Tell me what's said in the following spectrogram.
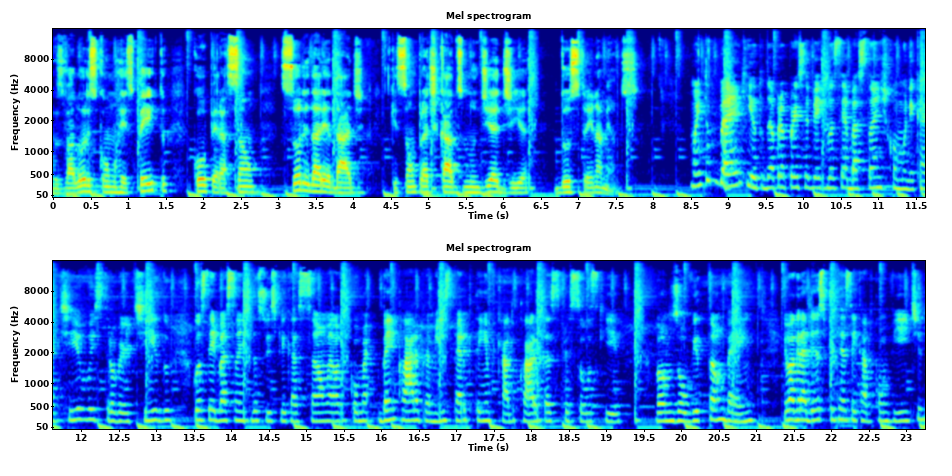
Os valores como respeito, cooperação, solidariedade, que são praticados no dia a dia dos treinamentos. Muito bem, Kito. Dá para perceber que você é bastante comunicativo, extrovertido. Gostei bastante da sua explicação. Ela ficou bem clara para mim. Espero que tenha ficado clara para as pessoas que vão nos ouvir também. Eu agradeço por ter aceitado o convite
